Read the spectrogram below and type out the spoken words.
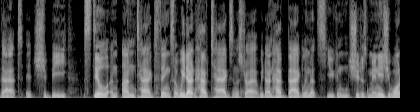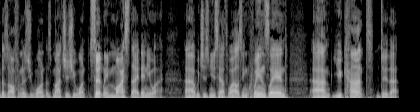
that it should be still an untagged thing. So we don't have tags in Australia. We don't have bag limits. You can shoot as many as you want, as often as you want, as much as you want. Certainly in my state, anyway, uh, which is New South Wales. In Queensland. Um, you can't do that.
